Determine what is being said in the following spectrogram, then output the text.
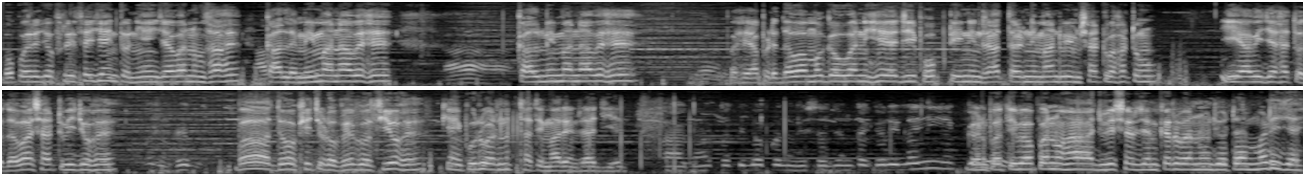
બપોરે જો ફ્રી થઈ જાય ને તો ન્યાય જવાનું થાય કાલે મહેમાન આવે છે. હા. કાલ મહેમાન આવે છે. પછી આપણે દવા મગાવવાની છે હજી પોપટીની રાતળની માંડવીમાં છાંટવા હાટું. એ આવી જાય તો દવા છાંટવી જો હે. બધો ખીચડો ભેગો થયો હે. ક્યાંય પુરવાર નથી થતી મારે રાજીએ. રાજ્ય ગણપતિ બાપાનું હા આજ વિસર્જન કરવાનું જો ટાઈમ મળી જાય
